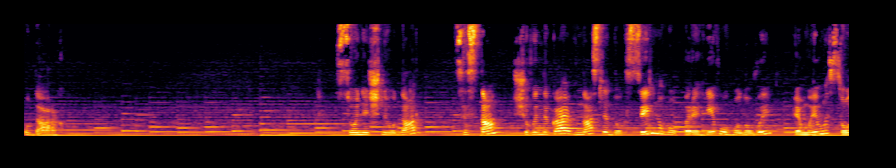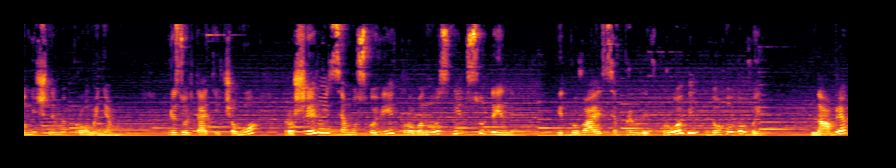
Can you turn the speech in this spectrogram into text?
ударах? Сонячний удар це стан, що виникає внаслідок сильного перегріву голови прямими сонячними променями, в результаті чого розширюються мозкові кровоносні судини, відбувається прилив крові до голови, набряк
